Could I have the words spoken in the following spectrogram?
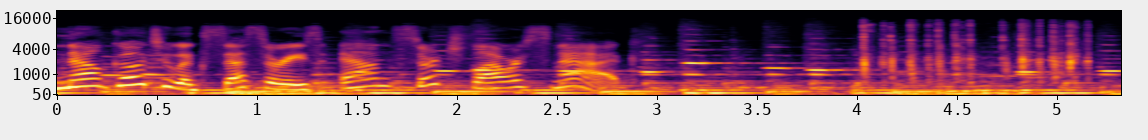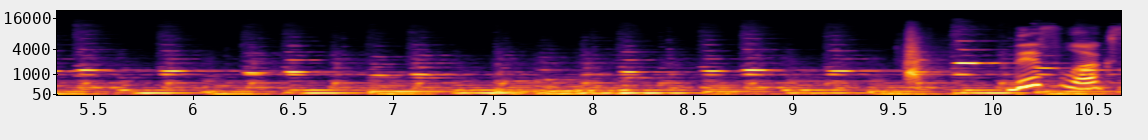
Now go to Accessories and search Flower Snag. This looks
